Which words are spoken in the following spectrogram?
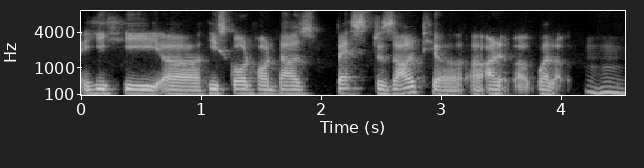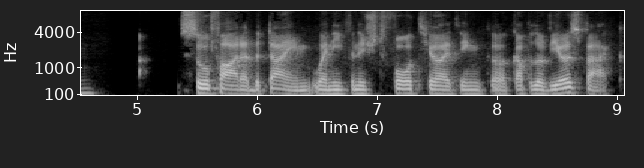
he he uh, he scored Honda's best result here. Uh, uh well, mm-hmm. so far at the time when he finished fourth here, I think a couple of years back.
